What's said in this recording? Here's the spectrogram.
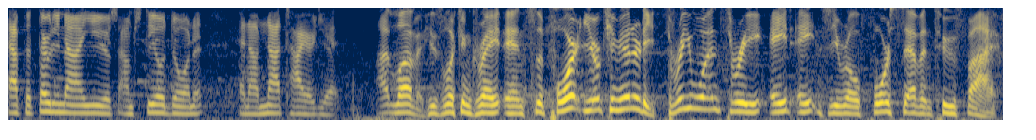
After 39 years, I'm still doing it, and I'm not tired yet. I love it. He's looking great. And support your community. 313 880 4725.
